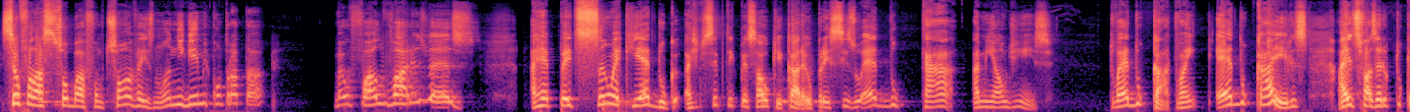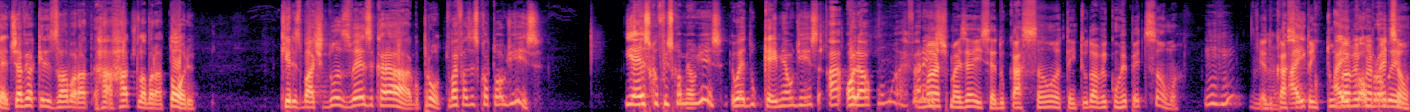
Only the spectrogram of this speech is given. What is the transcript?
Se eu falasse sobre bafômetro só uma vez no ano, ninguém me contratar. Mas eu falo várias vezes. A repetição é que educa. A gente sempre tem que pensar o quê? Cara, eu preciso educar a minha audiência. Tu vai educar, tu vai educar eles, a eles fazerem o que tu quer. Tu já viu aqueles labora- ra- ratos de laboratório? Que eles batem duas vezes e cai a água. Pronto, tu vai fazer isso com a tua audiência. E é isso que eu fiz com a minha audiência. Eu eduquei minha audiência a olhar como uma referência. Macho, mas é isso. Educação tem tudo a ver com repetição, mano. Uhum. Educação Aí- tem tudo aí a ver com repetição.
